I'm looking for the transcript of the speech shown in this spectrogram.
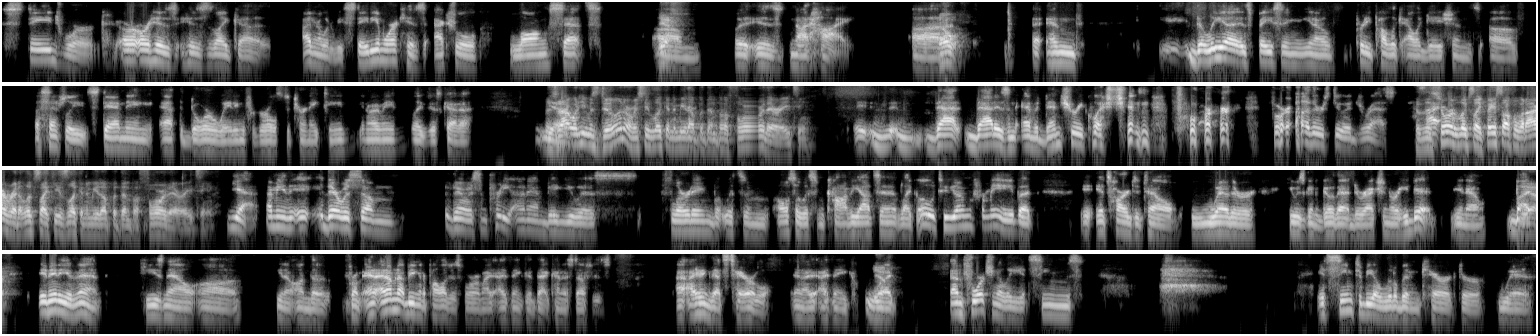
stage work or or his his like uh I don't know what it would be stadium work, his actual long sets Yeah. um is not high. Uh no. and D'Elia is facing, you know, pretty public allegations of essentially standing at the door waiting for girls to turn 18. You know what I mean? Like just kind of. Is that what he was doing, or was he looking to meet up with them before they were 18? that that is an evidentiary question for for others to address. Because it sure looks like, based off of what I read, it looks like he's looking to meet up with them before they're 18. Yeah, I mean, it- there was some there was some pretty unambiguous flirting, but with some also with some caveats in it, like "oh, too young for me." But it, it's hard to tell whether he was going to go that direction or he did, you know. But yeah. in any event, he's now, uh, you know, on the from, and, and I'm not being an apologist for him. I, I think that that kind of stuff is, I, I think that's terrible, and I, I think Yeah. what, unfortunately, it seems, it seemed to be a little bit in character with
